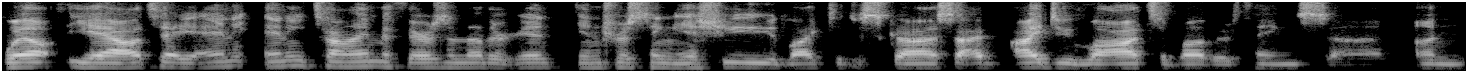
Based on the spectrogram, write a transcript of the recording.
Well, yeah, I'll tell you any anytime if there's another in, interesting issue you'd like to discuss. I I do lots of other things uh, un,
